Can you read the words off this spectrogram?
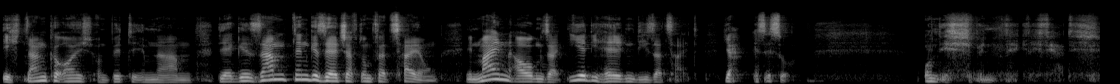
Ich danke euch und bitte im Namen der gesamten Gesellschaft um Verzeihung. In meinen Augen seid ihr die Helden dieser Zeit. Ja, es ist so. Und ich bin wirklich fertig.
